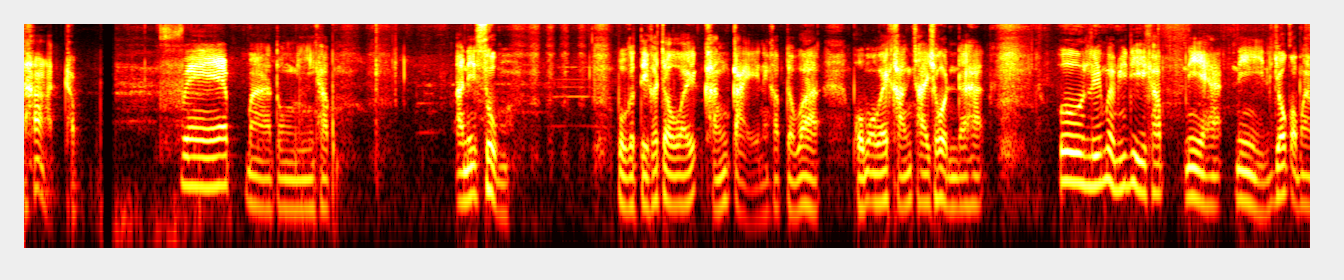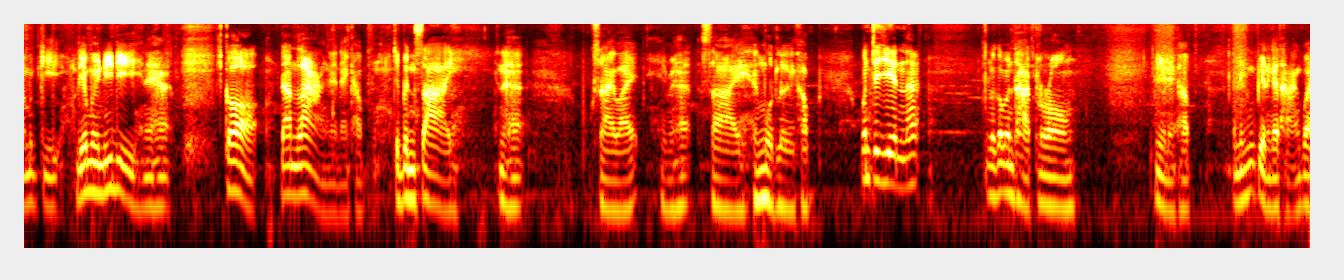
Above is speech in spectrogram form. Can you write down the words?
ชาติครับ เฟบมาตรงนี้ครับ อันนี้สุ่ม ปกติเขาจะเอาไว้ขังไก่นะครับ แต่ว่าผมเอาไว้ขังชายชนนะฮะเออเลี้ยงแบบนี้ดีครับนี่ฮะนี่ยกออกมาเมื่อกี้เลี้ยงแบบนี้ดีนะฮะก็ด้านล่างเนี่ยนะครับ จะเป็นทรายนะฮะปลูกทรายไว้เห็นไหมฮะทรายทั้งหมดเลยครับ มันจะเย็นฮะแล้วก็เป็นถาดรองนี่นะครับ อันนี้เพิ่งเปลี่ยนกระถางไป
